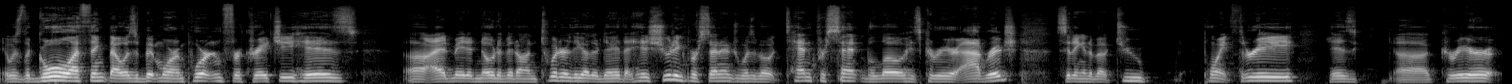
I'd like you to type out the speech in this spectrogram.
It was the goal, I think, that was a bit more important for Krejci. His uh, I had made a note of it on Twitter the other day that his shooting percentage was about 10% below his career average, sitting at about 2.3. His uh, career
